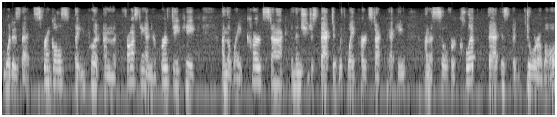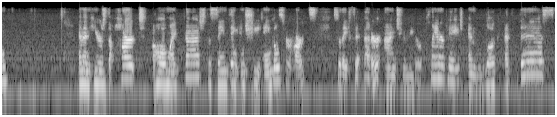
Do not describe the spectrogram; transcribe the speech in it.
what is that, sprinkles that you put on the frosting on your birthday cake on the white cardstock. And then she just backed it with white cardstock backing on a silver clip. That is adorable. And then here's the heart. Oh my gosh, the same thing. And she angles her hearts so they fit better onto your planner page. And look at this,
